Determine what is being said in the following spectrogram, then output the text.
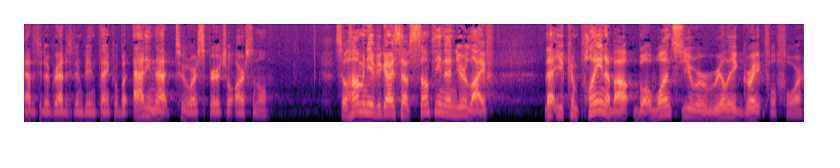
attitude of gratitude and being thankful, but adding that to our spiritual arsenal. So, how many of you guys have something in your life that you complain about, but once you were really grateful for?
